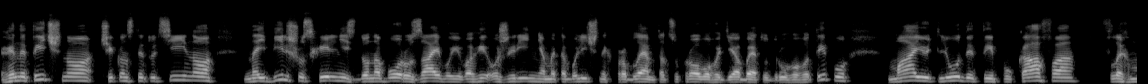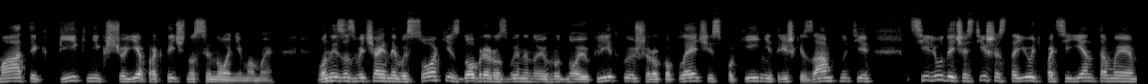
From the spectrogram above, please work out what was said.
Генетично чи конституційно найбільшу схильність до набору зайвої ваги ожиріння, метаболічних проблем та цукрового діабету другого типу мають люди типу кафа, флегматик, пікнік, що є практично синонімами. Вони зазвичай невисокі, з добре розвиненою грудною кліткою, широкоплечі, спокійні, трішки замкнуті. Ці люди частіше стають пацієнтами е,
